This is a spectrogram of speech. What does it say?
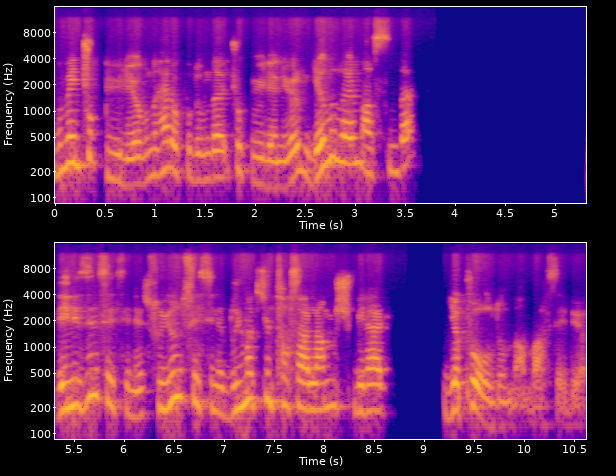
bu beni çok büyülüyor, bunu her okuduğumda çok büyüleniyorum. Yalıların aslında denizin sesini, suyun sesini duymak için tasarlanmış birer yapı olduğundan bahsediyor.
